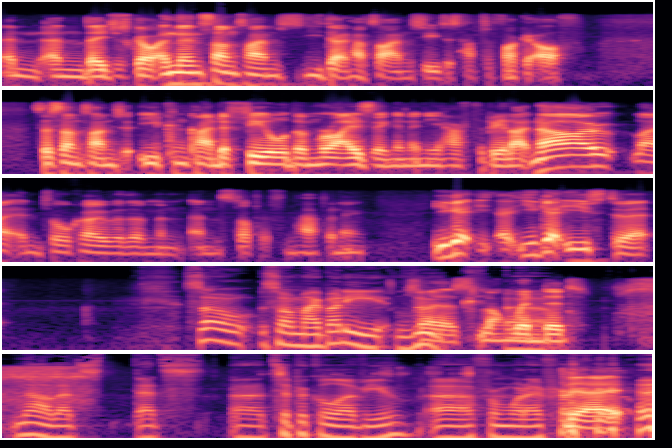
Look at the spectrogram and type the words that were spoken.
and and they just go, and then sometimes you don't have time, so you just have to fuck it off. So sometimes you can kind of feel them rising, and then you have to be like, no, like, and talk over them and, and stop it from happening. You get you get used to it. So, so my buddy Luke. So it's long winded. uh, no, that's that's uh, typical of you, uh, from what I've heard. yeah,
